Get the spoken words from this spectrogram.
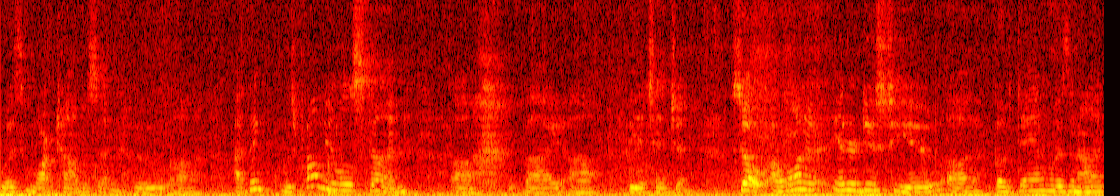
with Mark Thomason, who uh, I think was probably a little stunned uh, by uh, the attention. So I want to introduce to you uh, both Dan Whisenhunt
